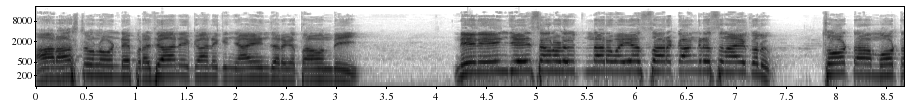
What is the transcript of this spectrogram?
ఆ రాష్ట్రంలో ఉండే ప్రజానీకానికి న్యాయం జరుగుతా ఉంది. నేనేం చేశామని అడుగుతున్నారు వైఎస్ఆర్ కాంగ్రెస్ నాయకులు? చోట మోట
